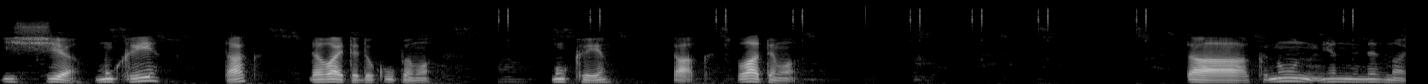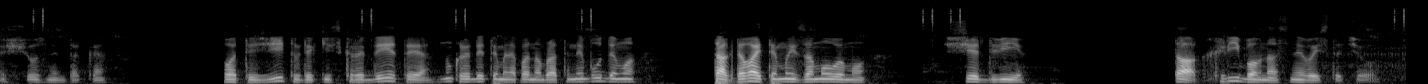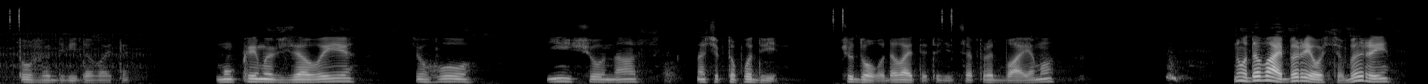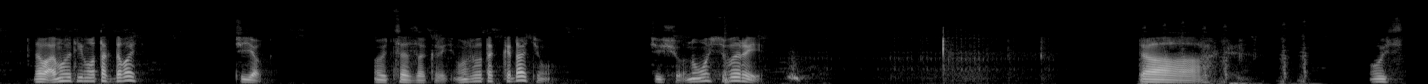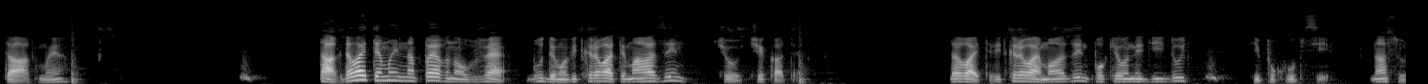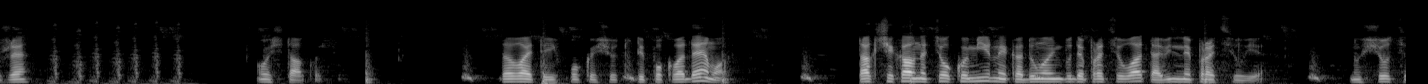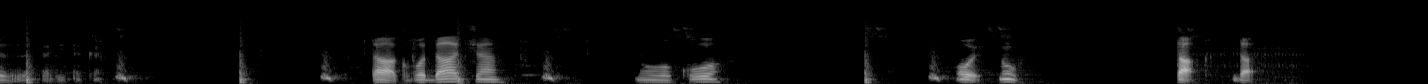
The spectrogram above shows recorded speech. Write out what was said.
іще муки. Так? Давайте докупимо муки. Так, сплатимо. Так, ну, я не, не знаю, що з ним таке. Платежі, тут якісь кредити. Ну, кредити ми, напевно, брати не будемо. Так, давайте ми замовимо ще дві. Так, хліба в нас не вистачило. Тоже дві давайте. Муки ми взяли. Всього іншого у нас начебто по дві. Чудово, давайте тоді це придбаємо. Ну, давай, бери ось, бери. Давай, а може йому отак давай? Чи як? Ой, це закрить. Може отак кидати йому? Чи що? Ну ось бери. Так. Ось так ми. Так, давайте ми, напевно, вже будемо відкривати магазин. Чу, чекати. Давайте, відкриваємо магазин, поки вони дійдуть, ті покупці. Нас уже. Ось так ось. Давайте їх поки що туди покладемо. Так чекав на цього комірника, думав він буде працювати, а він не працює. Ну що це взагалі таке? Так, вода ця. Молоко. Ой, ну. Так, да.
